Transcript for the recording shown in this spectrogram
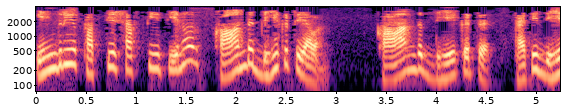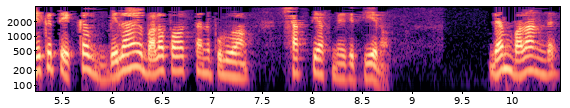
ඉන්ද්‍රිය ප්‍රත්‍ය ශක්තිය තියෙනවා කාණ්ඩ දෙකකට යවන්න. කාණ්ඩ දෙකකට පැති දෙකකට එක වෙලාවේ බලපවත්වන්න පුළුවන් ශක්තියක් මේකේ තියෙනවා. දැන් බලන්න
